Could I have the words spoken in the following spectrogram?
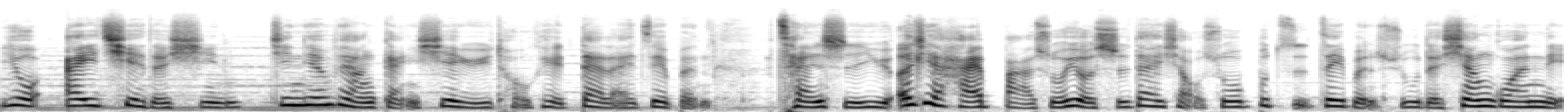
又哀切的心。今天非常感谢鱼头可以带来这本。蚕食语，而且还把所有时代小说不止这本书的相关联，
